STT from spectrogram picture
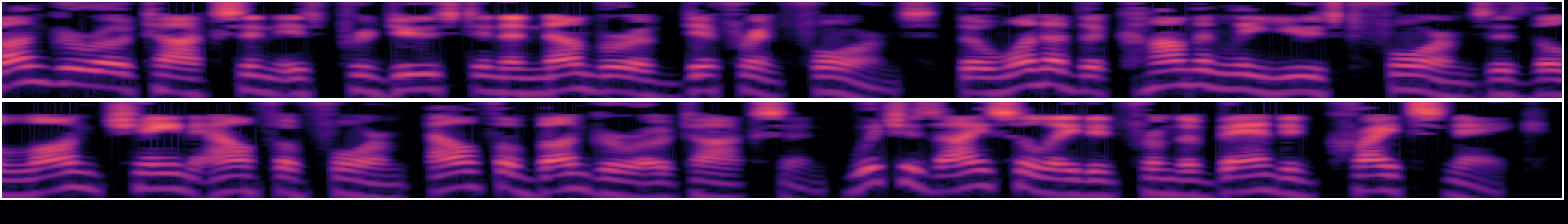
Bungarotoxin is produced in a number of different forms, though one of the commonly used forms is the long-chain alpha form, alpha-bungarotoxin, which is isolated from the banded kite snake.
